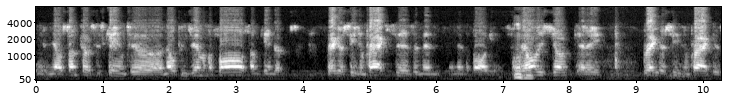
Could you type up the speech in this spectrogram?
you know, some coaches came to an open gym in the fall. Some came to regular season practices and then and then the ball games. Mm-hmm. We always joked at a regular season practice.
